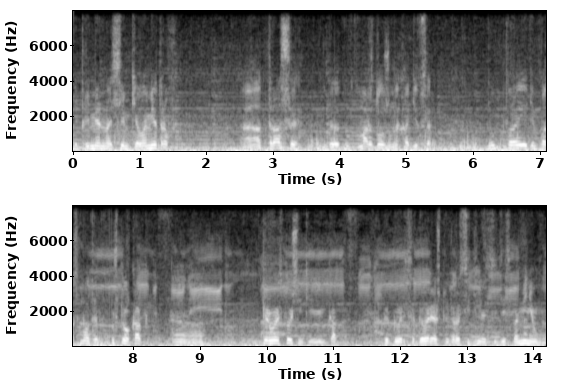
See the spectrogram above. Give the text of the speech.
И примерно 7 километров э, от трассы этот Марс должен находиться. Ну, проедем, посмотрим. Ну что, как э, первоисточники, и как, как говорится, говорят, что растительности здесь по минимуму.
